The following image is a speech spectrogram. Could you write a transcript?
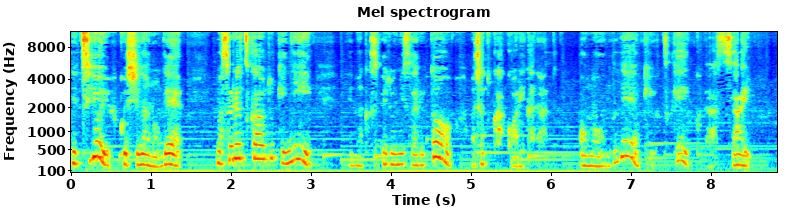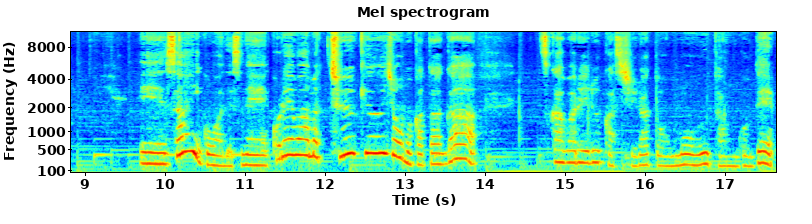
ね、強い副詞なので、まあ、それを使うときに、なんかスペルミスあると、まあ、ちょっとかっこ悪いかなと思うので、お気をつけください。えー、最後はですね、これはま中級以上の方が使われるかしらと思う単語で、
